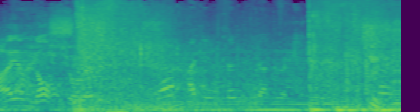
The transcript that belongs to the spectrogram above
I am not sure I didn't send you that direction.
